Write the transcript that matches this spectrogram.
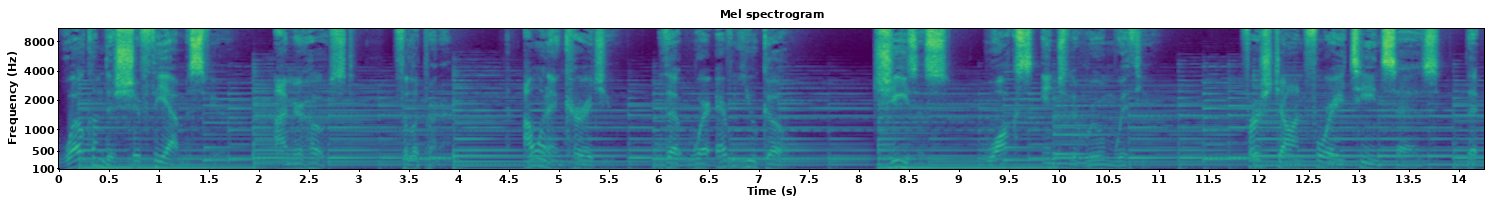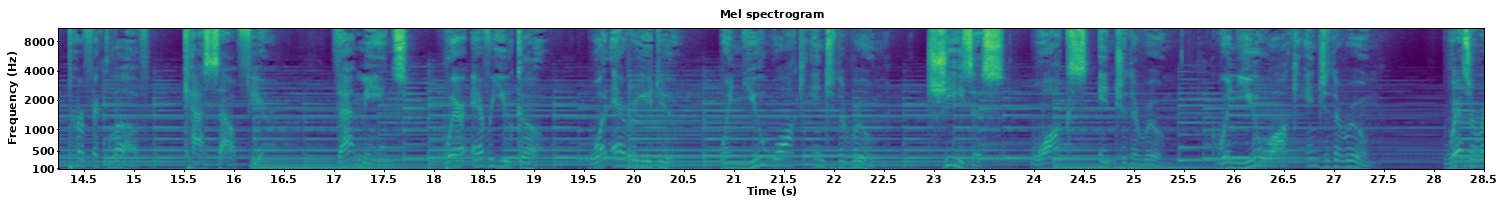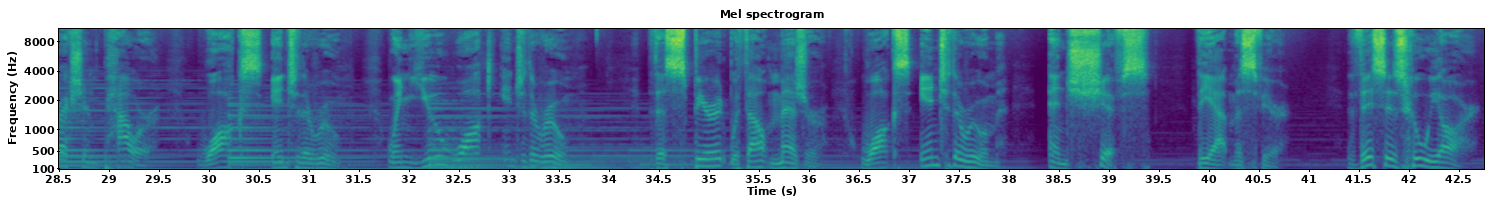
Welcome to Shift the Atmosphere. I'm your host, Philip Renner. I want to encourage you that wherever you go, Jesus walks into the room with you. 1 John 4:18 says that perfect love casts out fear. That means wherever you go, whatever you do, when you walk into the room, Jesus walks into the room. When you walk into the room, resurrection power walks into the room. When you walk into the room, the Spirit without measure walks into the room and shifts the atmosphere. This is who we are,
